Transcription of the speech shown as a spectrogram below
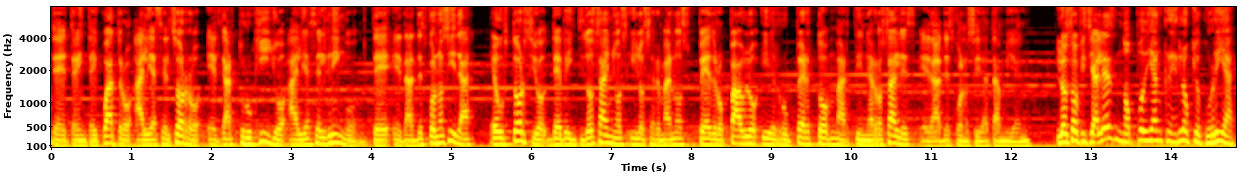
de 34, alias El Zorro, Edgar Trujillo, alias El Gringo, de edad desconocida, Eustorcio, de 22 años, y los hermanos Pedro Pablo y Ruperto Martínez Rosales, edad desconocida también. Los oficiales no podían creer lo que ocurría.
